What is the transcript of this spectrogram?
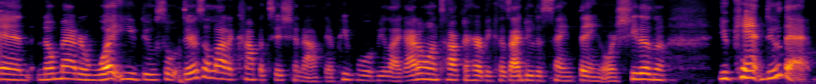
and no matter what you do so there's a lot of competition out there people will be like i don't want to talk to her because i do the same thing or she doesn't you can't do that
